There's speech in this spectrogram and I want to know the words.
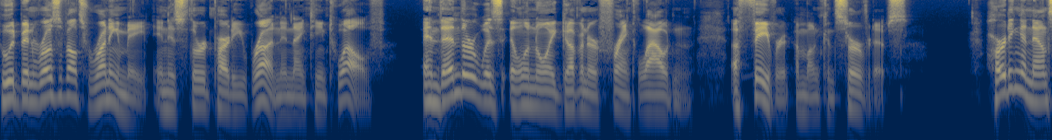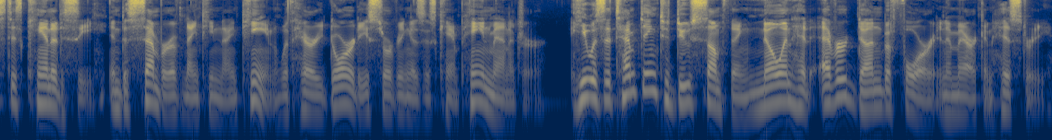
who had been Roosevelt's running mate in his third party run in 1912. And then there was Illinois Governor Frank Lowden, a favorite among conservatives. Harding announced his candidacy in December of 1919, with Harry Daugherty serving as his campaign manager. He was attempting to do something no one had ever done before in American history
